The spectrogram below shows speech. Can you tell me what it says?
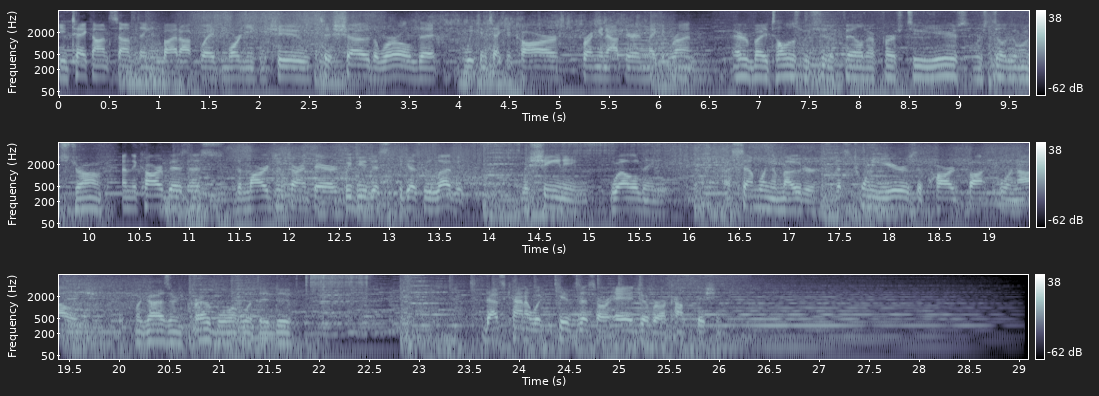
You take on something and bite off way more than you can chew to show the world that we can take a car, bring it out there, and make it run. Everybody told us we should have failed our first two years. We're still going strong. In the car business, the margins aren't there. We do this because we love it. Machining, welding, assembling a motor. That's 20 years of hard fought for knowledge. My guys are incredible at what they do. That's kind of what gives us our edge over our competition.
